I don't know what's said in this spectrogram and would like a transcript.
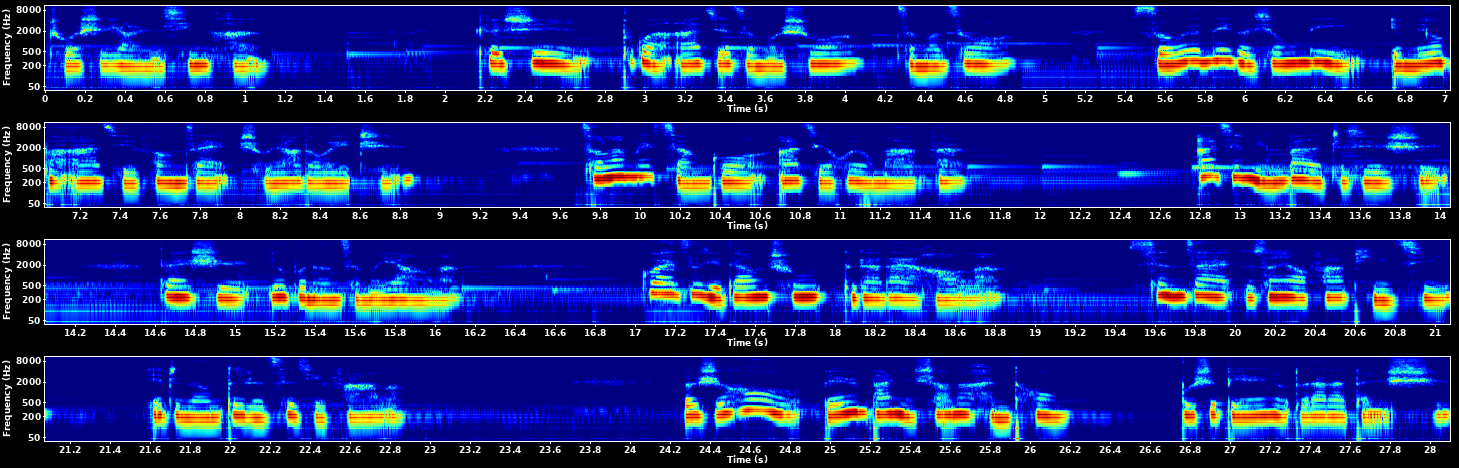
着实让人心寒。可是不管阿杰怎么说怎么做，所谓的那个兄弟也没有把阿杰放在首要的位置，从来没想过阿杰会有麻烦。阿杰明白了这些事，但是又不能怎么样了，怪自己当初对他太好了。现在就算要发脾气，也只能对着自己发了。有时候别人把你伤得很痛，不是别人有多大的本事，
